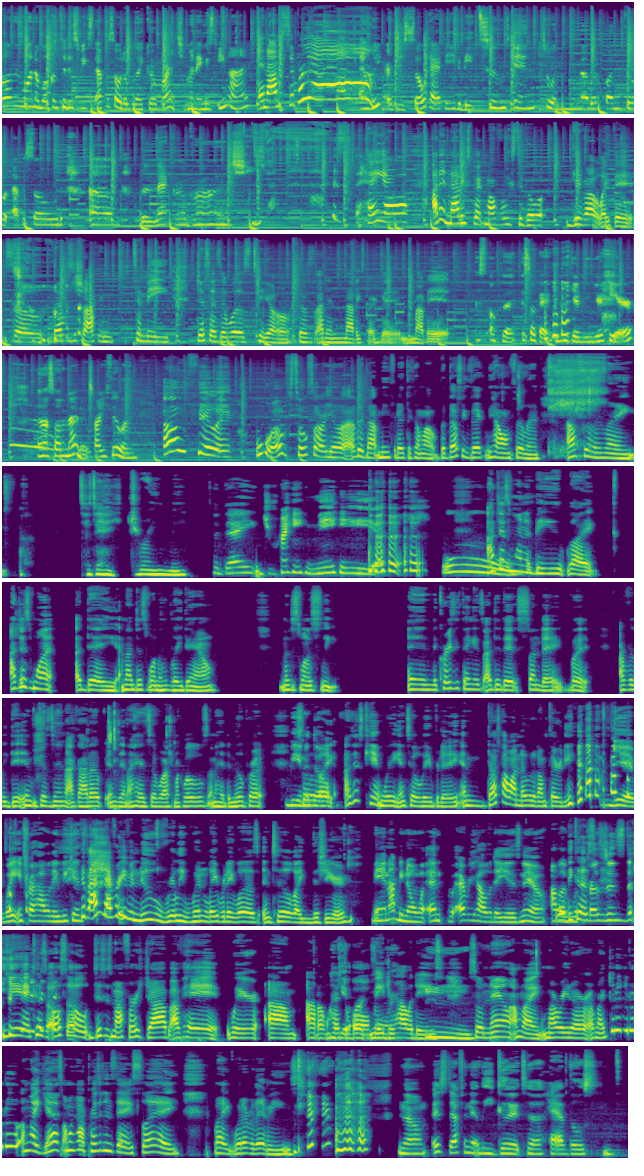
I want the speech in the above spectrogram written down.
Hello, everyone, and welcome to this week's episode of Black Girl Brunch. My name is Iman, And I'm Sabria. and we are just so happy to be tuned in to another fun-filled episode of Black Girl Brunch. Hey y'all. I did not expect my voice to go give out like that. So that was shocking to me, just as it was to y'all, because I did not expect that. My bad. It's okay. It's okay. We forgive you. You're here, and that's all that matters. How you feeling? I'm feeling. Oh, I'm so sorry, y'all. I did not mean for that to come out, but that's exactly how I'm feeling. I'm feeling like today drain me. Today, drain me. Ooh. I just want to be like, I just want a day and I just want to lay down and I just want to sleep. And the crazy thing is, I did that Sunday, but I really didn't because then I got up and then I had to wash my clothes and I had to meal prep. be an so, adult. like, I just can't wait until Labor Day. And that's how I know that I'm 30. yeah, waiting for holiday weekend. Because I never even knew really when Labor Day was until like this year. Man, I be knowing what every holiday is now. I Well, because- President's Day. yeah, because also this is my first job I've had where um I don't have Get to work major on- holidays. Mm. So now I'm like my radar. I'm like doo doo doo doo. I'm like yes. Oh my god, President's Day, slay, like whatever that means. No, it's definitely good to have those,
